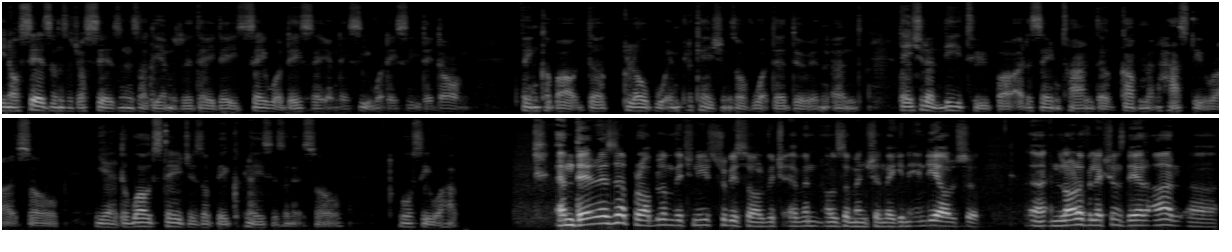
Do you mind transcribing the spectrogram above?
you know, citizens are just citizens at the end of the day. They say what they say and they see what they see. They don't think about the global implications of what they're doing and they shouldn't need to but at the same time the government has to right? So yeah the world stage is a big place isn't it? So we'll see what happens. And there is a problem which needs to be solved, which Evan also mentioned. Like in India, also, uh, in a lot of elections, there are uh,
